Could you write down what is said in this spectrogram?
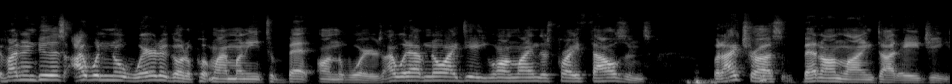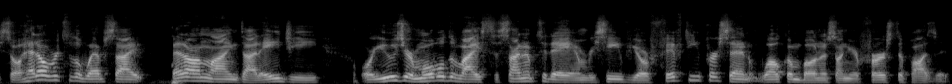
if I didn't do this, I wouldn't know where to go to put my money to bet on the Warriors. I would have no idea. You go online, there's probably thousands. But I trust betonline.ag. So head over to the website betonline.ag or use your mobile device to sign up today and receive your 50% welcome bonus on your first deposit.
